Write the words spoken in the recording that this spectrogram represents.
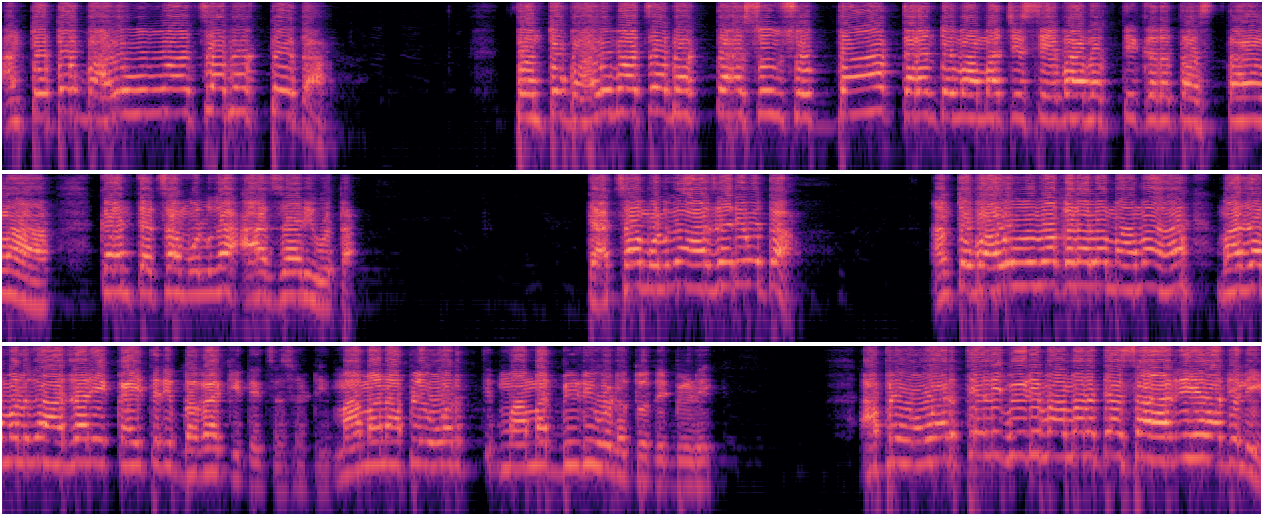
आणि तो तर बाळूमामाचा भक्त होता. पण तो बाळूमाचा भक्त असून सुद्धा कारण तो मामाची सेवा भक्ती करत असताना कारण त्याचा मुलगा आजारी होता. त्याचा मुलगा आजारी होता. आणि तो बाळू मामा कडाला मामा माझा मुलगा आजारी काहीतरी बघा की त्याच्यासाठी. मामानं आपले ओढ मामा बिडी ओढत होते बिडी. आपली ओढतेली बिडी मामानं त्या साडीला दिली.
